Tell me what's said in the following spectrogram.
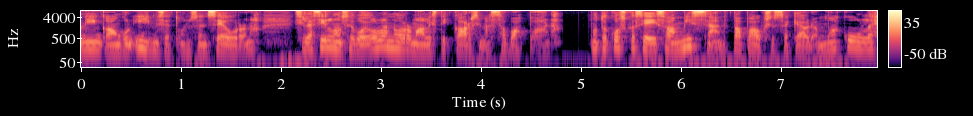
niin kauan, kun ihmiset on sen seurana, sillä silloin se voi olla normaalisti karsinassa vapaana. Mutta koska se ei saa missään tapauksessa käydä makuulle,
